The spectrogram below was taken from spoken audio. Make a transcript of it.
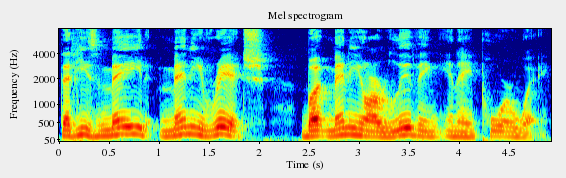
that He's made many rich but many are living in a poor way.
